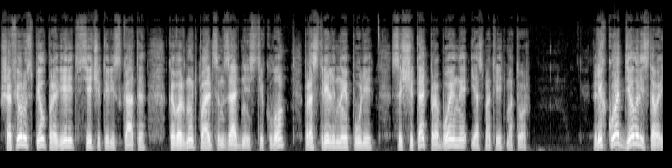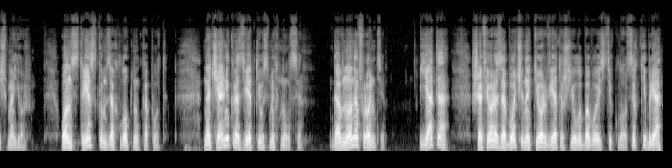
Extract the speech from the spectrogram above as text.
шофер успел проверить все четыре ската, ковырнуть пальцем заднее стекло, простреленное пулей, сосчитать пробоины и осмотреть мотор. Легко отделались, товарищ майор. Он с треском захлопнул капот. Начальник разведки усмехнулся. Давно на фронте? Я-то Шофер озабоченно тер ветошью лобовое стекло. С октября.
